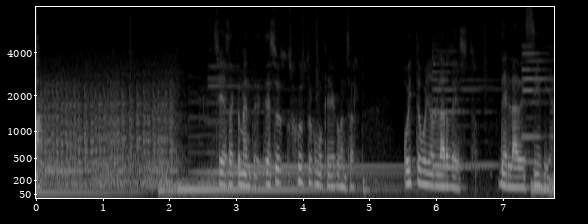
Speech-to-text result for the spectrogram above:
Va. Sí, exactamente. Eso es justo como quería comenzar. Hoy te voy a hablar de esto, de la desidia.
